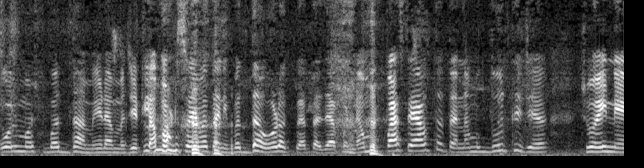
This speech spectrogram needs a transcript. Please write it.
ઓલમોસ્ટ બધા મેળામાં જેટલા માણસો આવ્યા હતા ને બધા ઓળખતા હતા જ આપણને. અમુક પાસે આવતા હતા ને અમુક દૂરથી જ જોઈને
